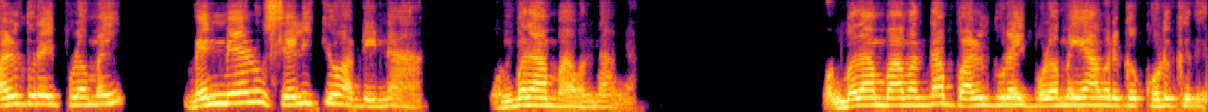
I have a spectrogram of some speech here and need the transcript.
பல்துறை புலமை மென்மேலும் செழிக்கும் அப்படின்னா ஒன்பதாம் பாவம் தாங்க. ஒன்பதாம் பாவம் தான் பல்துறை புலமையா அவருக்கு கொடுக்குது.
